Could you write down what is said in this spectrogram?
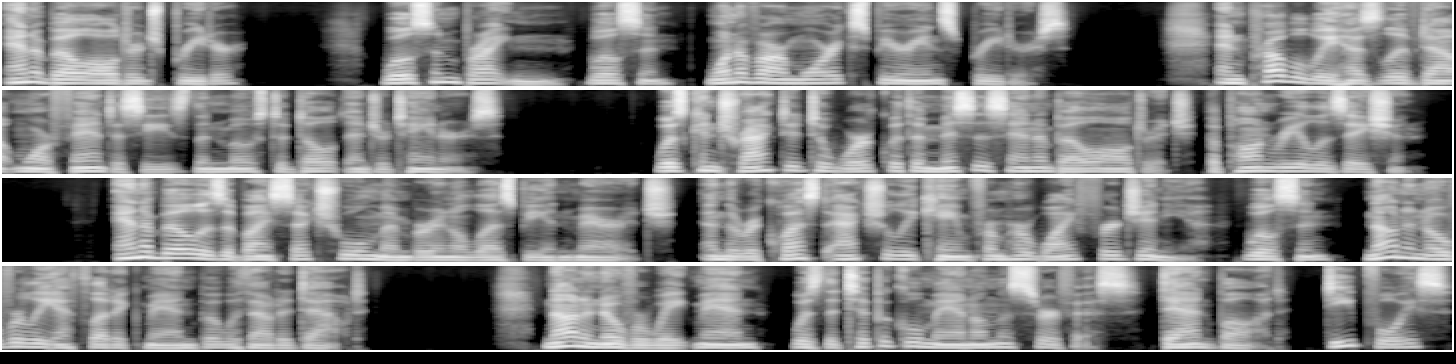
Annabelle Aldridge Breeder. Wilson Brighton Wilson, one of our more experienced breeders. And probably has lived out more fantasies than most adult entertainers. Was contracted to work with a Mrs. Annabelle Aldrich upon realization. Annabelle is a bisexual member in a lesbian marriage, and the request actually came from her wife Virginia. Wilson, not an overly athletic man, but without a doubt. Not an overweight man, was the typical man on the surface. Dad bod, deep voice,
